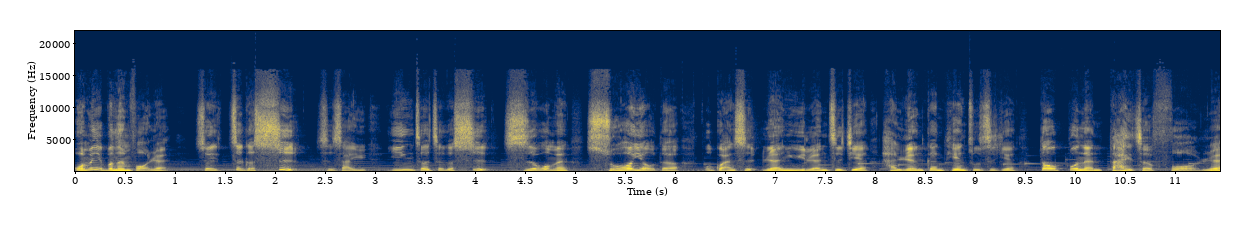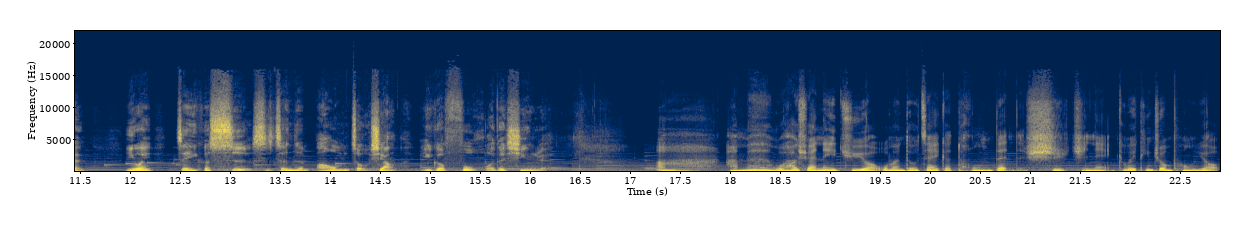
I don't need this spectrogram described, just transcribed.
我们也不能否认，所以这个是是在于因着这个是，使我们所有的不管是人与人之间和人跟天主之间都不能带着否认，因为这一个是是真正帮我们走向一个复活的新人啊！阿门，我好喜欢那一句哦，我们都在一个同等的是之内。各位听众朋友，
